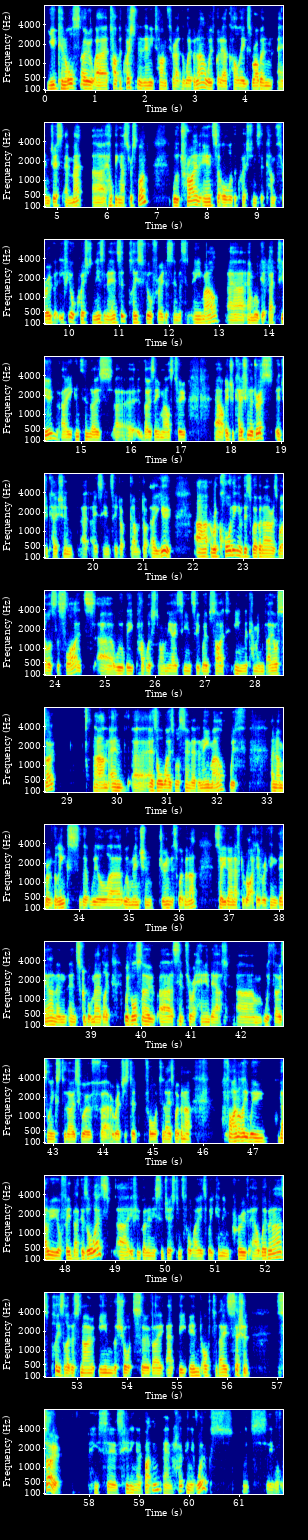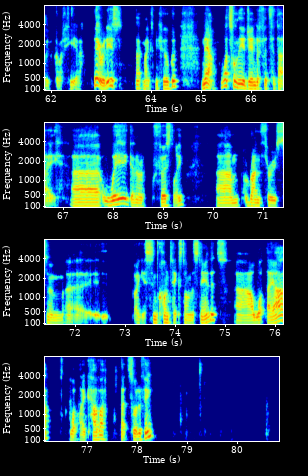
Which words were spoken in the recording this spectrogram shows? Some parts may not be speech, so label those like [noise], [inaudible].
You can also uh, type a question at any time throughout the webinar. We've got our colleagues Robin and Jess and Matt uh, helping us respond. We'll try and answer all of the questions that come through, but if your question isn't answered, please feel free to send us an email uh, and we'll get back to you. Uh, you can send those, uh, those emails to our education address, education at acnc.gov.au. Uh, a recording of this webinar as well as the slides uh, will be published on the ACNC website in the coming day or so. Um, and uh, as always, we'll send out an email with a number of the links that we'll uh, we'll mention during this webinar, so you don't have to write everything down and, and scribble madly. We've also uh, sent through a handout um, with those links to those who have uh, registered for today's webinar. Finally, we value your feedback as always. Uh, if you've got any suggestions for ways we can improve our webinars, please let us know in the short survey at the end of today's session. So he says hitting a button and hoping it works. Let's see what we've got here. There it is. That makes me feel good. Now, what's on the agenda for today? Uh, we're going to firstly um, run through some, uh, I guess, some context on the standards, uh, what they are, what they cover, that sort of thing.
